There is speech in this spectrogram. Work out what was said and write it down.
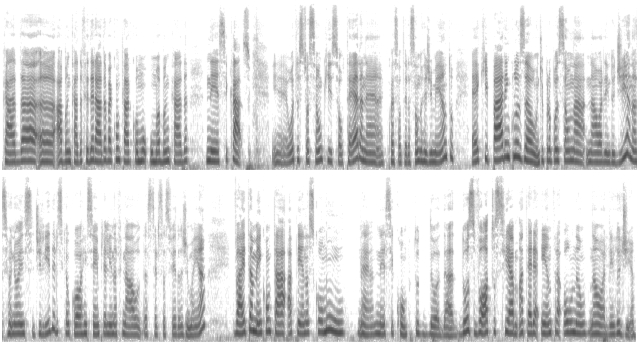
cada uh, a bancada federada vai contar como uma bancada nesse caso. É, outra situação que isso altera, né, com essa alteração do regimento, é que para inclusão de proposição na, na ordem do dia, nas reuniões de líderes que ocorrem sempre ali na final das terças-feiras de manhã, vai também contar apenas como um né, nesse cômputo do, da, dos votos se a matéria entra ou não na ordem do dia.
